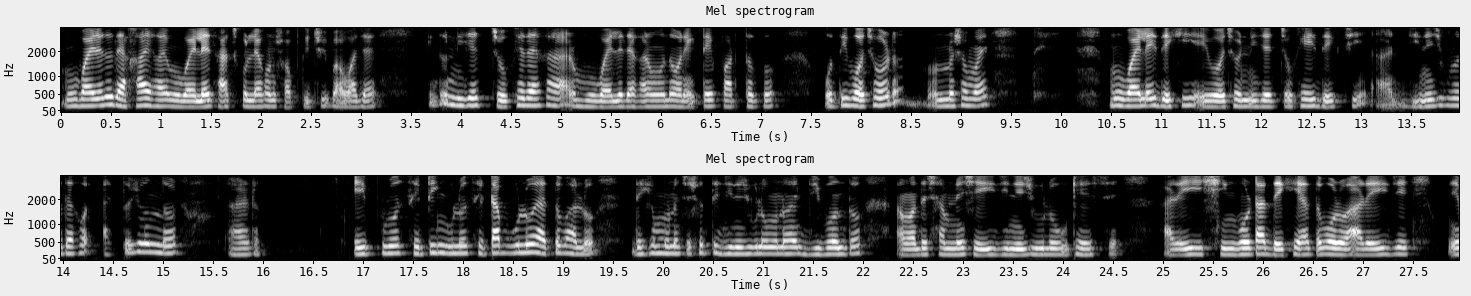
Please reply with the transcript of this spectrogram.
মোবাইলে তো দেখাই হয় মোবাইলে সার্চ করলে এখন সব কিছুই পাওয়া যায়। কিন্তু নিজের চোখে দেখা আর মোবাইলে দেখার মধ্যে অনেকটাই পার্থক্য। প্রতি বছর অন্য সময় মোবাইলেই দেখি এই বছর নিজের চোখেই দেখছি। আর জিনিসগুলো দেখো এত সুন্দর। আর এই পুরো সেটিংগুলো সেট আপগুলো এত ভালো। দেখে মনে হচ্ছে সত্যি জিনিসগুলো মনে হয় জীবন্ত। আমাদের সামনে সেই জিনিসগুলো উঠে এসছে। আর এই সিংহটা দেখে এত বড়। আর এই যে এ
